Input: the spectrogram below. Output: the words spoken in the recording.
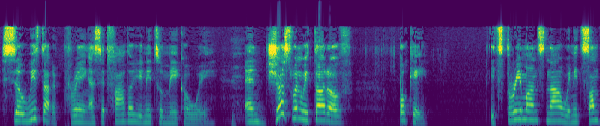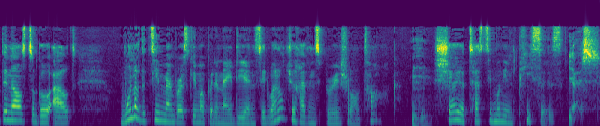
So we started praying. I said, Father, you need to make a way. And just when we thought of, okay, it's three months now, we need something else to go out, one of the team members came up with an idea and said, Why don't you have inspirational talk? Mm-hmm. Share your testimony in pieces. Yes.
